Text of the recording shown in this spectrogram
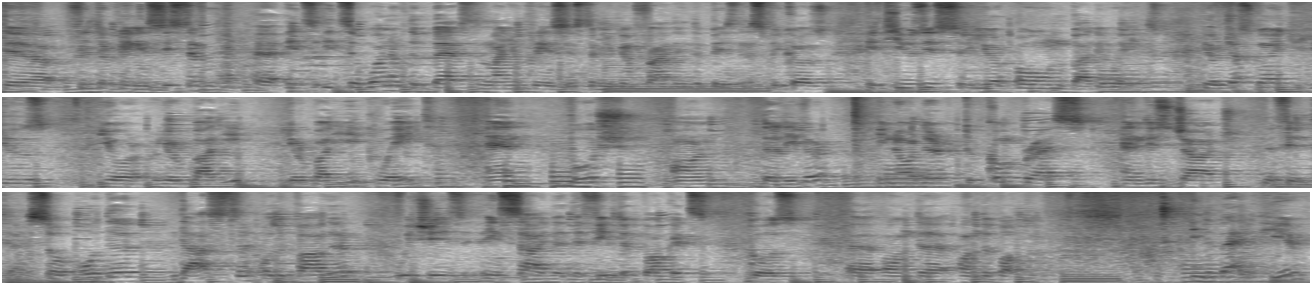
the filter cleaning system. Uh, it's it's uh, one of the best manual cleaning system you can find in the business because it uses your own body weight. You're just going to use your your body, your body weight, and push on the lever in order to compress and discharge the filter. So all the dust, all the powder, which is inside the filter pockets, goes uh, on the on the bottom. In the back here,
